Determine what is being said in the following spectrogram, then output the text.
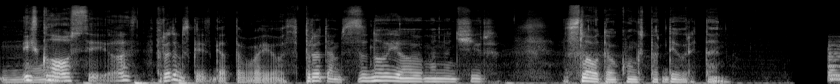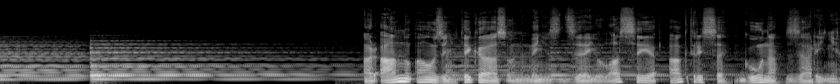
Nu, Izklausījās. Protams, ka es gatavojos. Protams, nu, jo man viņš ir slauto kungs par divriteni. Ar Annu Auziņu tikās un viņas dzēju lasīja aktrise Guna Zariņa.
